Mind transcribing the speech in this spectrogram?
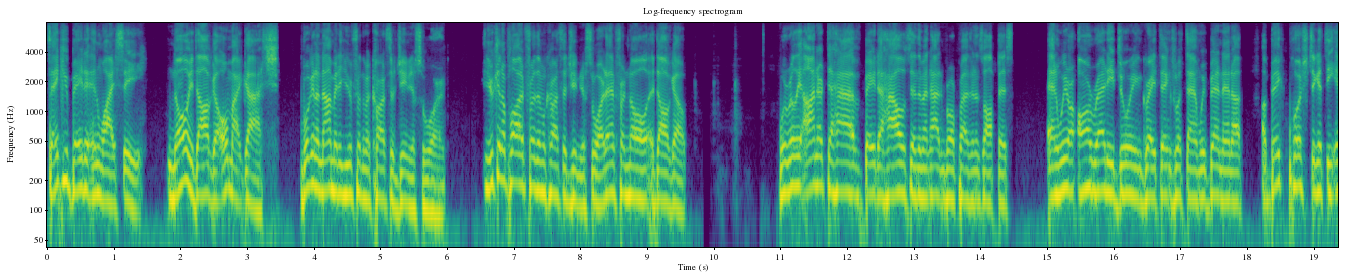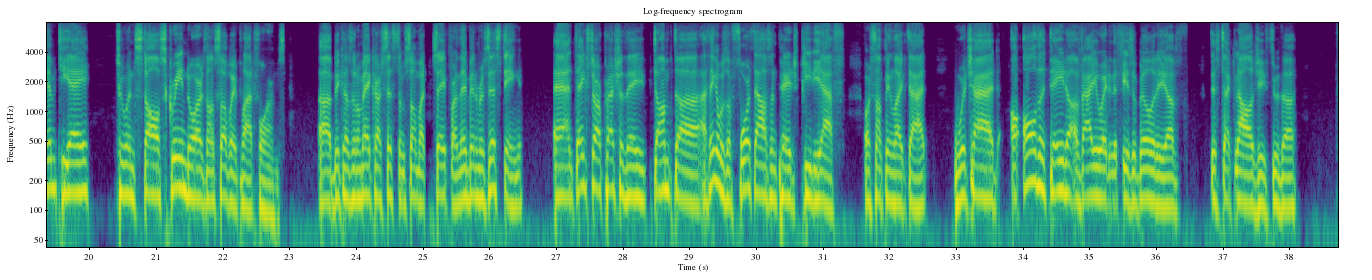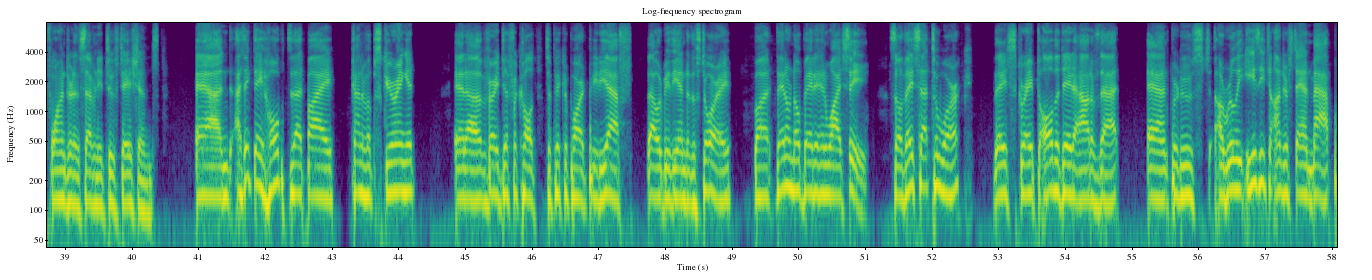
Thank you, Beta NYC. Noel Hidalgo, oh my gosh. We're going to nominate you for the MacArthur Genius Award. You can apply for the MacArthur Genius Award and for Noel Hidalgo. We're really honored to have Beta housed in the Manhattan Borough President's office and we are already doing great things with them. We've been in a, a big push to get the MTA to install screen doors on subway platforms uh, because it'll make our system so much safer. And they've been resisting. And thanks to our pressure, they dumped, uh, I think it was a 4,000 page PDF or something like that, which had all the data evaluating the feasibility of this technology through the 472 stations. And I think they hoped that by kind of obscuring it in a uh, very difficult to pick apart PDF, that would be the end of the story. But they don't know Beta NYC. So they set to work. They scraped all the data out of that and produced a really easy to understand map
